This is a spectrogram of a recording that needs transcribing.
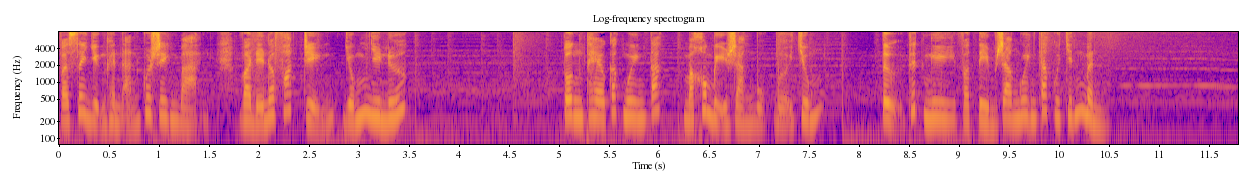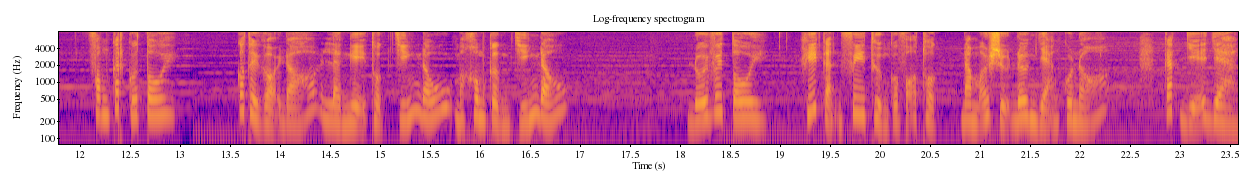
và xây dựng hình ảnh của riêng bạn và để nó phát triển giống như nước. Tuân theo các nguyên tắc mà không bị ràng buộc bởi chúng – tự thích nghi và tìm ra nguyên tắc của chính mình. Phong cách của tôi có thể gọi đó là nghệ thuật chiến đấu mà không cần chiến đấu. Đối với tôi, khía cạnh phi thường của võ thuật nằm ở sự đơn giản của nó. Cách dễ dàng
